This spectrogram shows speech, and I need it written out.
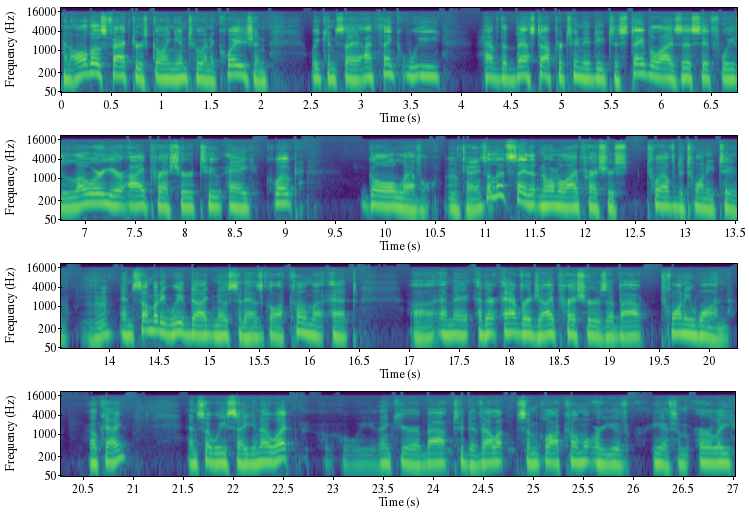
and all those factors going into an equation, we can say, I think we have the best opportunity to stabilize this if we lower your eye pressure to a quote goal level. Okay. So let's say that normal eye pressure is 12 to 22, and somebody we've diagnosed that has glaucoma at, uh, and they, their average eye pressure is about 21. Okay. And so we say, you know what? We think you're about to develop some glaucoma or you've, you have some early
